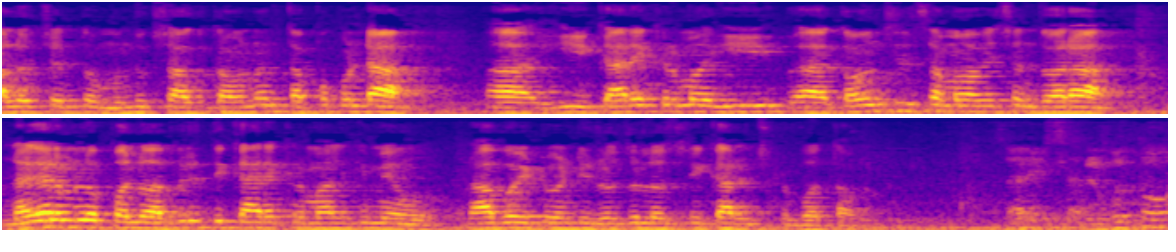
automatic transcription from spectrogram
ఆలోచనతో ముందుకు సాగుతా ఉన్నాం. తప్పకుండా ఈ కార్యక్రమం ఈ కౌన్సిల్ సమావేశం ద్వారా నగరంలో పలు అభివృద్ధి కార్యక్రమాలకి మేము రాబోయేటువంటి రోజుల్లో శ్రీకారం చుట్టబోతా ఉన్నాం. సరే ప్రభుత్వం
